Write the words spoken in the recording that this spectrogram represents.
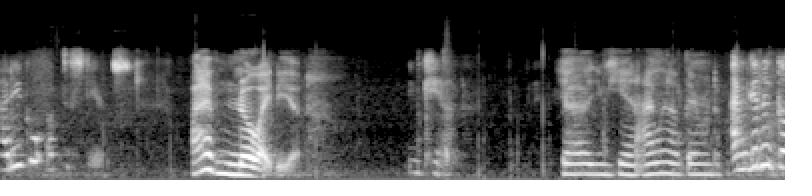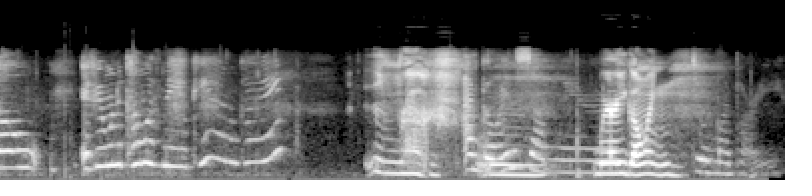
How do you go up the stairs? I have no idea. You can't. Yeah, you can. I went up there time. I'm gonna go. If you wanna come with me, you can. Okay. Rush. I'm going somewhere. Where are you going? To my party.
